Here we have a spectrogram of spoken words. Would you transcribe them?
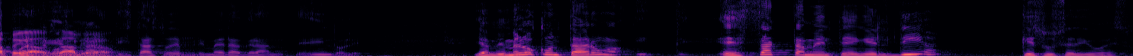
Estaba pegado, fuerte. Era estaba un pegado. artistazo de primera gran de índole. Y a mí me lo contaron exactamente en el día que sucedió eso.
